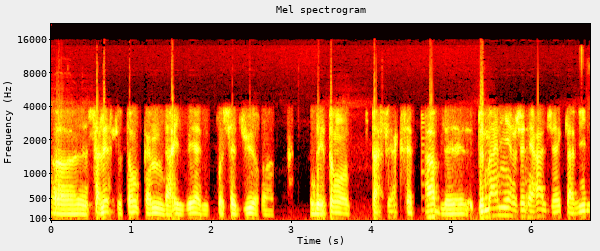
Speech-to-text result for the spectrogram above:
euh, ça laisse le temps quand même d'arriver à une procédure euh, des temps tout à fait acceptable. Et de manière générale, je dirais que la ville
